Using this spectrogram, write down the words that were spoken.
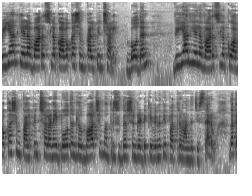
వీఆర్ఏల వారసులకు అవకాశం కల్పించాలి. బోధన్ వీఆర్ఏల వారసులకు అవకాశం కల్పించాలని బోధన్లో మాజీ మంత్రి సుదర్శన్ రెడ్డికి వినతి పత్రం అందజేశారు. గత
